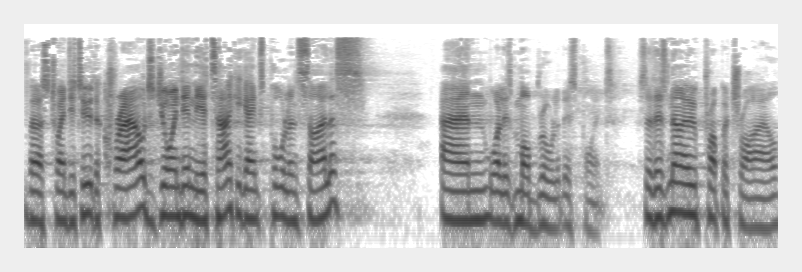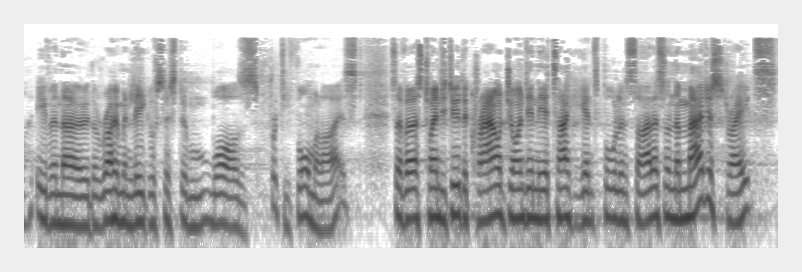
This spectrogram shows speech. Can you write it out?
Verse 22, the crowd joined in the attack against Paul and Silas and well, it's mob rule at this point. So there's no proper trial, even though the Roman legal system was pretty formalized. So verse 22, the crowd joined in the attack against Paul and Silas and the magistrates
